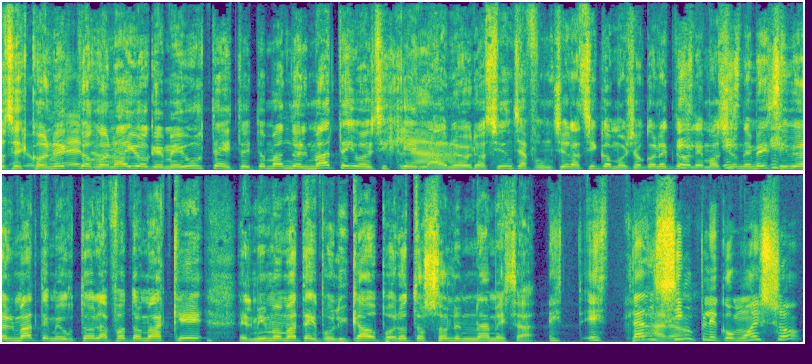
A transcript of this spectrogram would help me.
entonces qué conecto bueno. con algo que me gusta y estoy tomando el mate y vos decís que la Claro. neurociencia funciona así como yo conecto con la Es- emoción de es- Messi y es- veo el mate, me gustó la foto más que el mismo mate publicado por otro solo en una mesa. es, es tan Claro. simple como eso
